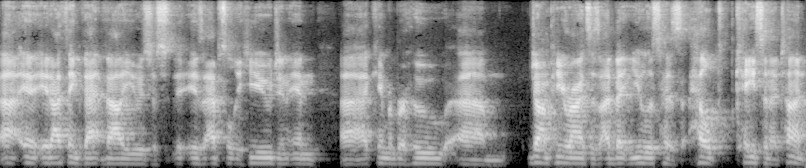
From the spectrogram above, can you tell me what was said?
Uh, and, and, I think that value is just is absolutely huge. And, and uh, I can't remember who um, John P. Ryan says. I bet Ulis has helped Cason a ton.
